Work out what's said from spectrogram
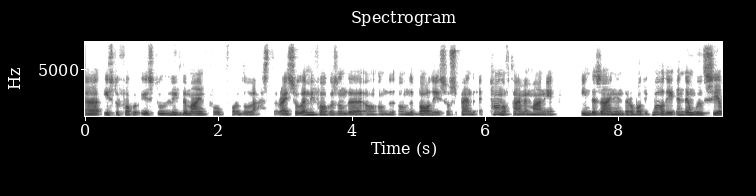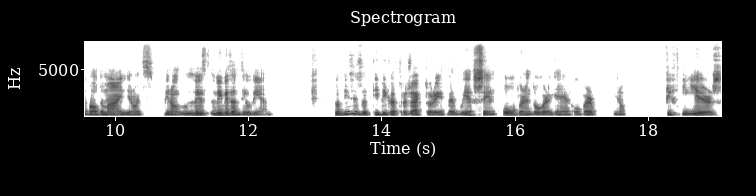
uh, is to focus is to leave the mind for, for the last, right? So let me focus on the on, the on the body. So spend a ton of time and money in designing the robotic body, and then we'll see about the mind. You know, it's you know leave, leave it until the end. So this is a typical trajectory that we have seen over and over again over you know 50 years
